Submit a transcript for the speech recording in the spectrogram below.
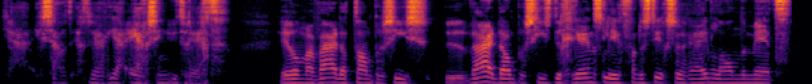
ja, ik zou het echt werken, ja, ergens in Utrecht. Maar waar dat dan precies, eh, waar dan precies de grens ligt van de Stichtse Rijnlanden met,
